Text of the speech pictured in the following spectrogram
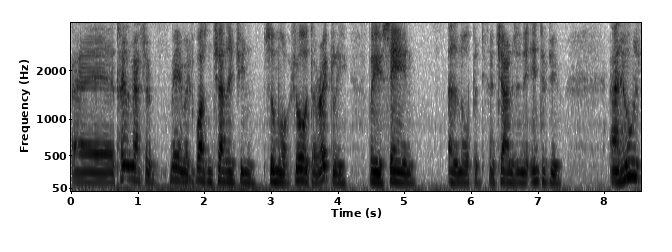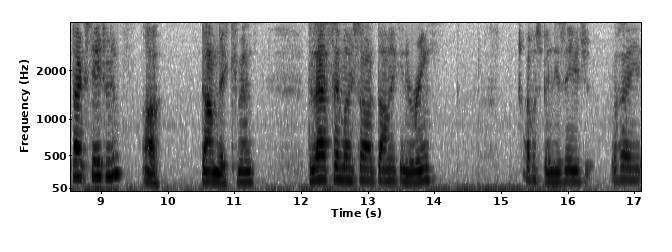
a uh, title match of Mania, which wasn't challenging Samoa Joe directly, but he was saying as an open challenge in an interview. And who was backstage with him? Oh, Dominic, man. The last time I saw Dominic in the ring, I must have been his age. Was I?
